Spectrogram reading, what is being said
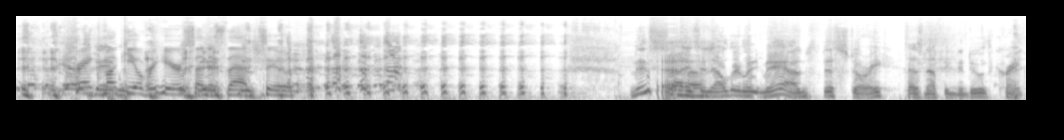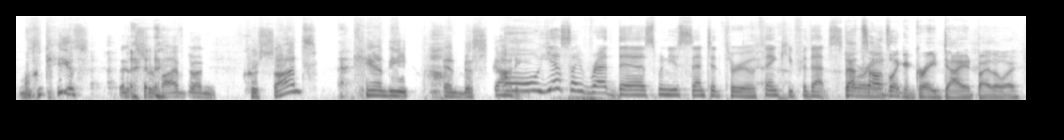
Crank David. monkey over here sent us that too. This uh, is an elderly man. This story has nothing to do with crank monkeys that survived on croissants, candy, and biscotti. Oh yes, I read this when you sent it through. Thank you for that story. That sounds like a great diet, by the way.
